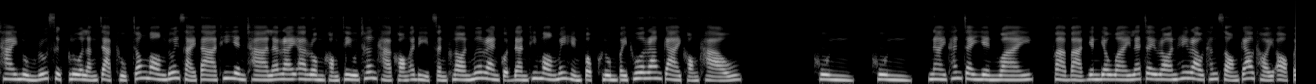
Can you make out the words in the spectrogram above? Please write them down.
ชายหนุ่มรู้สึกกลัวหลังจากถูกจ้องมองด้วยสายตาที่เย็นชาและไร้อารมณ์ของจิวเชิญขาของอดีตสันคลอนเมื่อแรงกดดันที่มองไม่เห็นปกคลุมไปทั่วร่างกายของเขา คุณ คุณ นายท่านใจเย็นไว้ ฝ่าบาทยังเยาว์วัยและใจร้อนให้เราทั้งสองก้าวถอยออกไป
